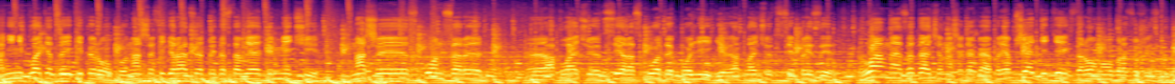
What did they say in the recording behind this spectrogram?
Они не платят за экипировку. Наша федерация предоставляет им мячи. Наши спонсоры э, оплачивают все расходы по лиге, оплачивают все призы. Главная задача наша какая? Приобщать детей к здоровому образу жизни.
